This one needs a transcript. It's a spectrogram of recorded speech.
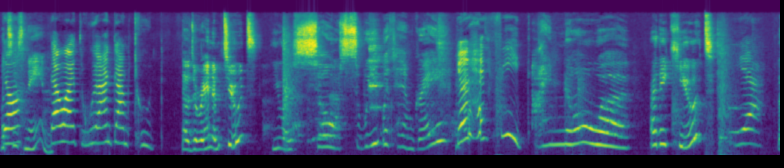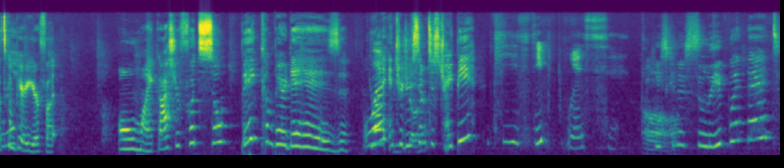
What's Yeah. his name? That was random toot. That was a random toot? You are so sweet with him, Gray. Then his feet. I know. Uh, are they cute? Yeah. Let's compare your foot. Oh my gosh, your foot's so big compared to his. You want to introduce him to Stripey? He sleeps with it. He's gonna sleep with it?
